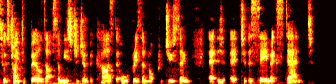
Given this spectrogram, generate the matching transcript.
So it's trying to build up some estrogen because the ovaries are not producing it, it, to the same extent.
